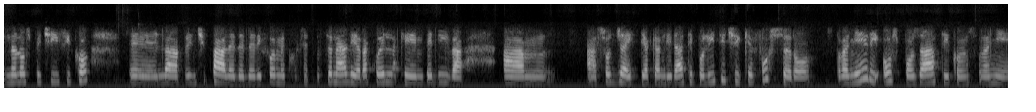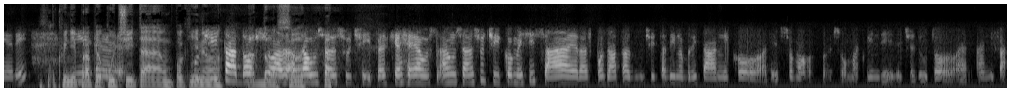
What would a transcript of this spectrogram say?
nello specifico, eh, la principale delle riforme costituzionali era quella che impediva a, a soggetti, a candidati politici che fossero stranieri o sposati con stranieri. Quindi di, proprio eh, cucita un pochino cucita addosso, addosso. A, a Aung San Suu Kyi, perché Aung San Suu Kyi, come si sa, era sposata ad un cittadino britannico adesso morto, insomma, quindi deceduto anni fa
